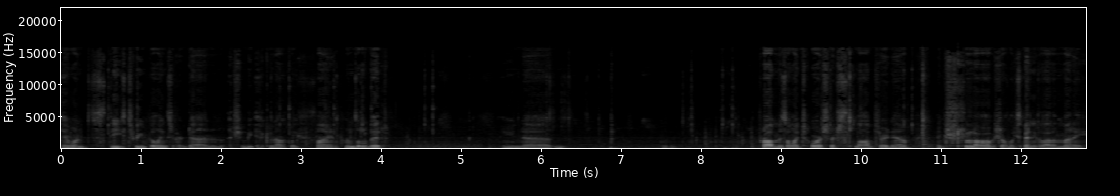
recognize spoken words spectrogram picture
And once these three buildings are done, I should be economically fine for a little bit. I mean, uh, problem is all my tourists are slobs right now, and slobs don't like spending a lot of money.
